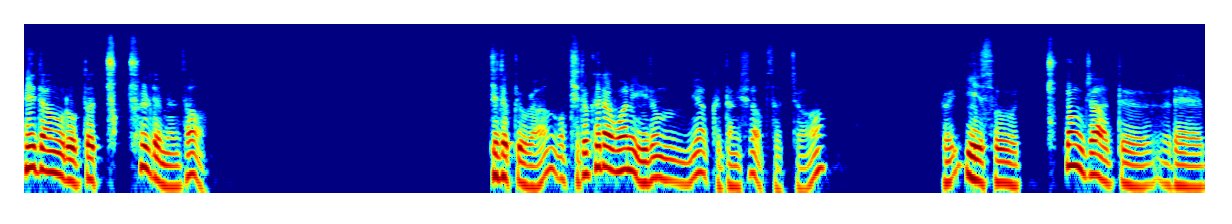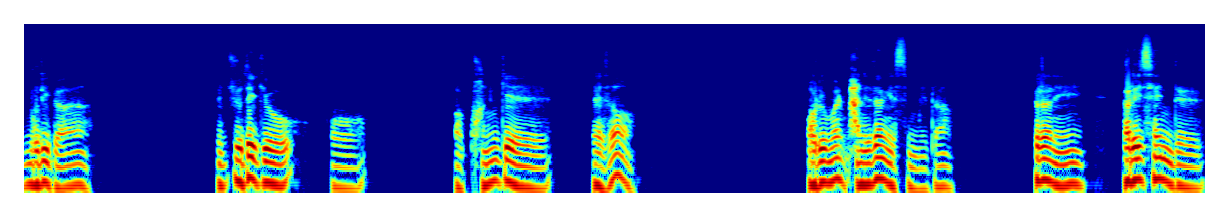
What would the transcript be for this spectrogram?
회당으로부터 축출되면서 기독교가 뭐 기독교라고 하는 이름이 그 당시는 없었죠. 그 예수 추종자들의 무리가 유대교 어, 어, 관계에서 어려움을 많이 당했습니다. 그러니 바리새인들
